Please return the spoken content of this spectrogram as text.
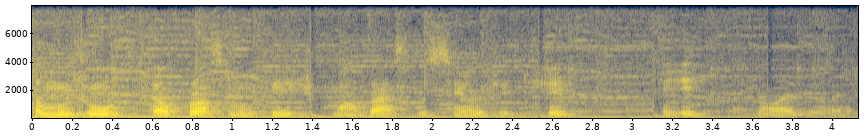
tamo junto, até o próximo vídeo. Um abraço do senhor DJ. E é nóis, galera.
